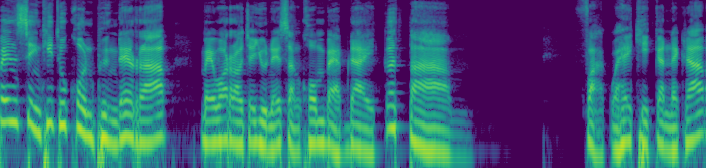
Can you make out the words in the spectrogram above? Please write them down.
เป็นสิ่งที่ทุกคนพึงได้รับ ไม่ว่าเราจะอยู่ในสังคมแบบใดก็ตาม ฝากไว้ให้คิดกันนะครับ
